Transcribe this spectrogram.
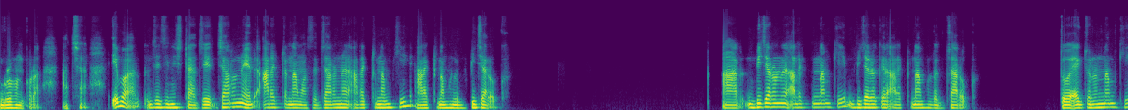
গ্রহণ করা। আচ্ছা এবার যে জিনিসটা, যে জারণের আরেকটা নাম আছে, জারণের আরেকটা নাম কি? আরেকটা নাম হলো বিজারক আর বিচারণের আরেকটা নাম কি? বিচারকের আরেকটা নাম হলো জারক। তো একজনের নাম কি?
